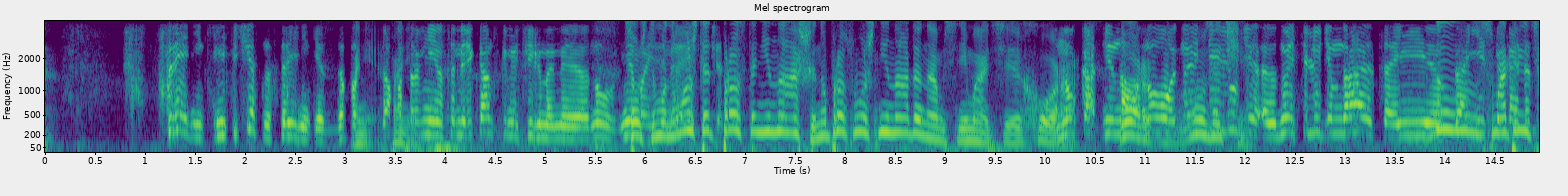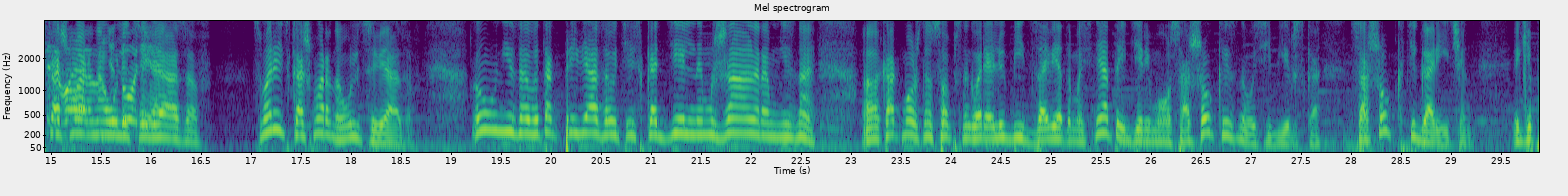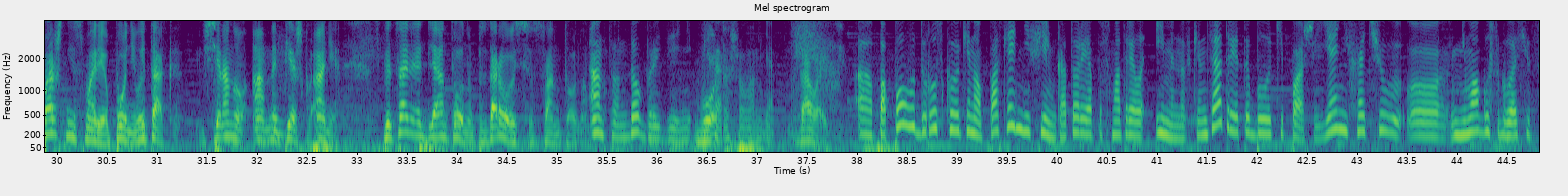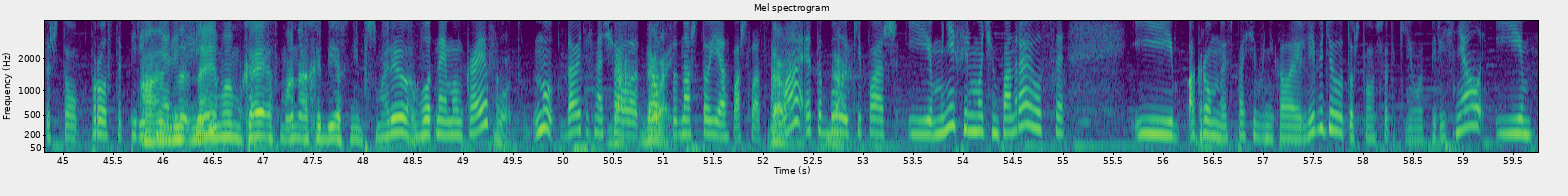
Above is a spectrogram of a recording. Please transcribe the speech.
Средненький, если честно, средненький. Да, по, Поня- да, по сравнению с американскими фильмами, ну, небо Слушайте, и ну, может это честно. просто не наши, ну просто может не надо нам снимать э, хоррор. Ну как не надо? Ну, ну, ну, если зачем? люди, э, ну, если людям нравится и Ну, да, смотрите «Кошмар на улице. Вязов». Смотрите «Кошмар на улице Вязов». Ну, не знаю, вы так привязываетесь к отдельным жанрам, не знаю. А Как можно, собственно говоря, любить заведомо снятое дерьмо Сашок из Новосибирска? Сашок категоричен. Экипаж не смотрел. Понял. Итак, все равно Анна Пешку. Аня, специально для Антона. Поздоровайся с Антоном. Антон, добрый день Вот. хорошего вам дня. Давайте. А, По поводу русского кино. Последний фильм, который я посмотрела именно в кинотеатре, это был «Экипаж». Я не хочу, э, не могу согласиться, что просто пересняли а фильм. на, на ММКФ «Монах и бес» не посмотрела? Вот на ММКФ. Вот. Ну, давайте сначала Да, просто давай. на что я пошла сама. Давай, Это был да. экипаж. И мне фильм очень понравился. И огромное спасибо Николаю Лебедеву, то, что он все-таки его переснял. И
